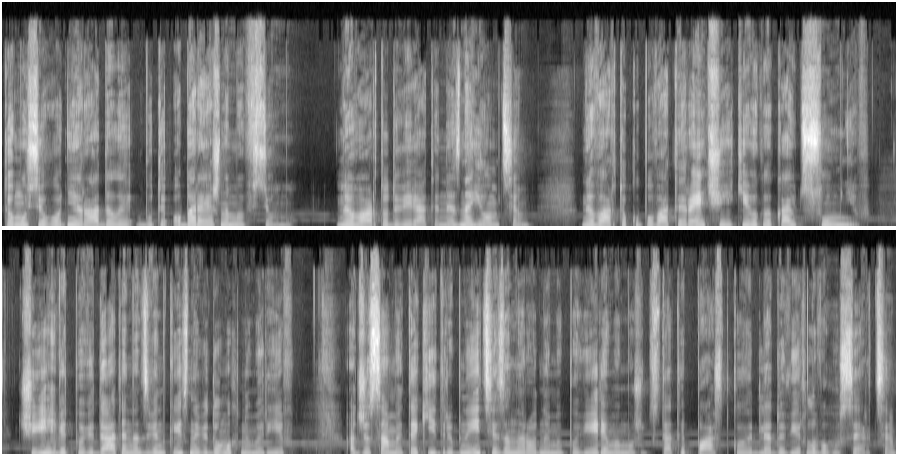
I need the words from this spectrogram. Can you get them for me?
Тому сьогодні радили бути обережними всьому. Не варто довіряти незнайомцям, не варто купувати речі, які викликають сумнів, чи відповідати на дзвінки з невідомих номерів. Адже саме такі дрібниці за народними повір'ями можуть стати пасткою для довірливого серця.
